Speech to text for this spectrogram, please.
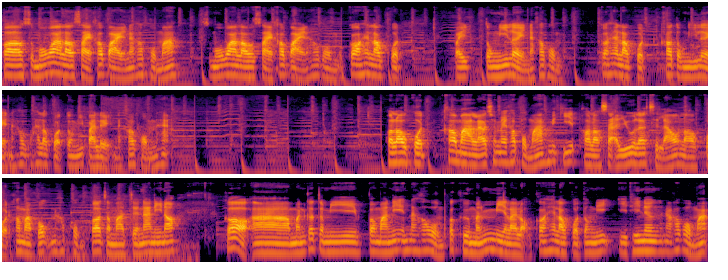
พอสมมติว่าเราใส่เข้าไปนะครับผมนะสมมติว่าเราใส่เข้าไปนะครับผมก็ให้เรากด ไปตรงนี้เลยนะครับผม ก็ให้เรากดเข้าตรงนี้เลยนะครับ ให้เรากดตรงนี้ไปเลยนะครับผมนะฮะพอเรากดเข้ามาแล้วใช่ไหมครับผมอะเมื่อกี้พอเราใส่อายุแล้วเสร็จแล้วเรากดเข้ามาปุ๊บนะครับผมก็จะมาเจอหน้านี้เนาะก็อ่ามันก็จะมีประมาณนี้นะครับผมก็คือมันไม่มีอะไรหรอกก็ให้เรากดตรงนี้อีกทีนึงนะครับผมอะ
